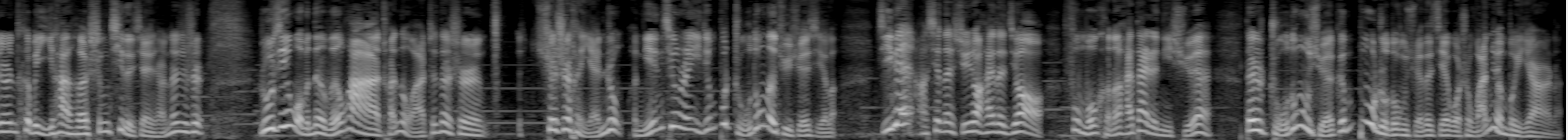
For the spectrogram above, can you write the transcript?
令人特别遗憾和生气的现象，那就是，如今我们的文化传统啊，真的是 缺失很严重，年轻人已经不主动的去学习了。即便啊，现在学校还在教，父母可能还带着你学，但是主动学跟不主动学的结果是完全不一样的。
